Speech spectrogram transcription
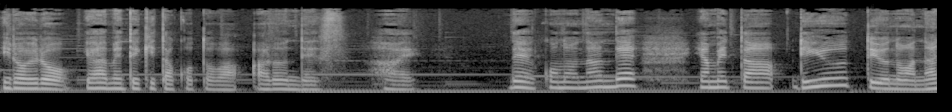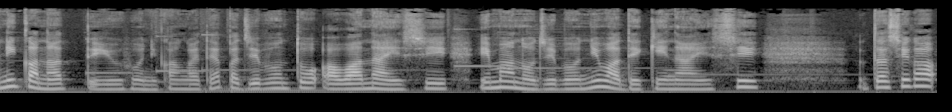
いろいろやめてきたことはあるんです。はい、でこのなんで辞めた理由っていうのは何かなっていうふうに考えてやっぱ自分と合わないし今の自分にはできないし私が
